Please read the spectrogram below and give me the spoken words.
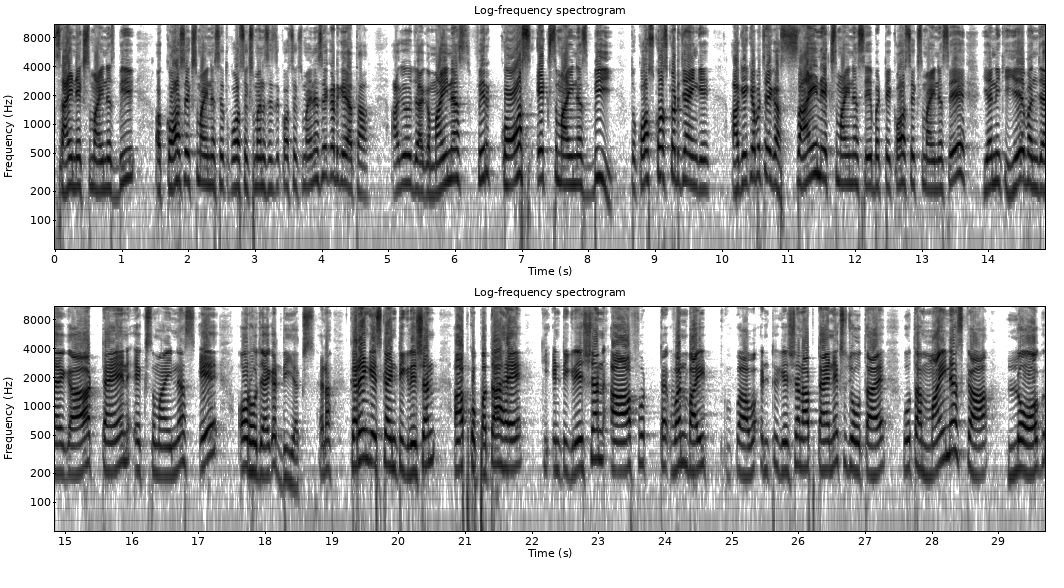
sine X minus B और कॉस एक्स माइनस है तो कॉस एक्स माइनस से cos X minus A cut गया था। आगे हो जाएगा माइनस फिर कॉस एक्स माइनस बी तो कॉस कॉस कट जाएँगे। आगे क्या बचेगा? साइन एक्स माइनस ए बट्टे कॉस एक्स माइनस ए यानी कि ये बन जाएगा टेन एक्स माइनस ए और हो जाएगा डी एक्स है ना? करेंगे इसका इंटीग्रेशन आपको पता है कि integration of one by integration of tan X जो होता है, वो होता है माइनस का log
